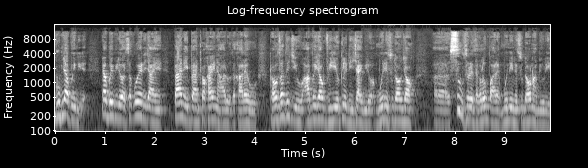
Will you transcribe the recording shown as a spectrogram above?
အခုမြောက်ပေးနေတယ်မြောက်ပေးပြီးတော့19ရက်နေကြရင်ပန်းနေပန်းထွက်ခိုင်းတာတို့တခါတည်းဟိုဒေါ်ဆန်းစုကြည်ကိုအားပေးကြောင်းဗီဒီယိုကလစ်တွေရိုက်ပြီးတော့မွေးနေဆူတောင်းကြောင်းအဲစုဆိုတဲ့စကားလုံးပါတဲ့မွေးနေနဲ့ဆူတောင်းတာမျိုးတွေ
